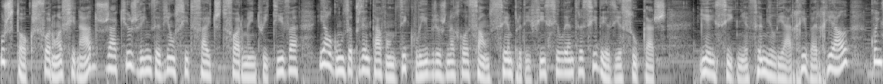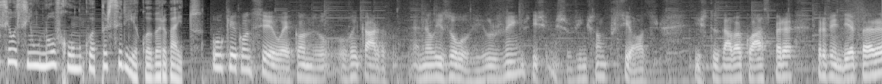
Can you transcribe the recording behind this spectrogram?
Os estoques foram afinados, já que os vinhos haviam sido feitos de forma intuitiva e alguns apresentavam desequilíbrios na relação sempre difícil entre acidez e açúcares. E a insígnia familiar Ribeiro Real conheceu assim um novo rumo com a parceria com a Barbeito. O que aconteceu é quando o Ricardo analisou os vinhos, disse: Mas os vinhos são preciosos isto dava quase para, para vender para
